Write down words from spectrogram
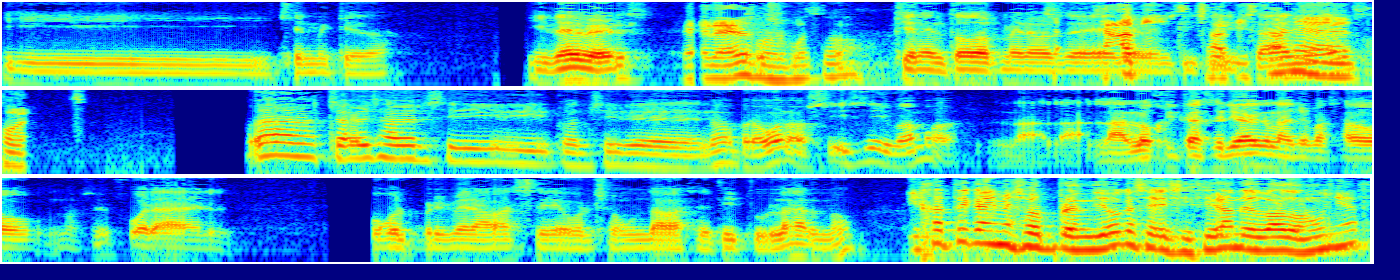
y... ¿quién me queda? Y Devers. Devers, por supuesto. Tienen todos menos de, 26 años. Bueno, Chávez a ver si consigue... No, pero bueno, sí, sí, vamos. La, lógica sería que el año pasado, no sé, fuera el o el primera base o el segunda base titular, ¿no? Fíjate que a mí me sorprendió que se deshicieran de Eduardo Núñez.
